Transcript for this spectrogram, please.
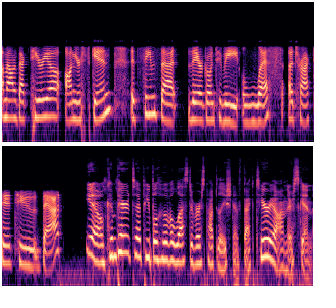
amount of bacteria on your skin, it seems that they are going to be less attracted to that. You know, compared to people who have a less diverse population of bacteria on their skin.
